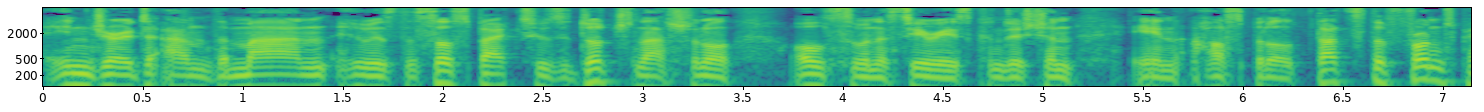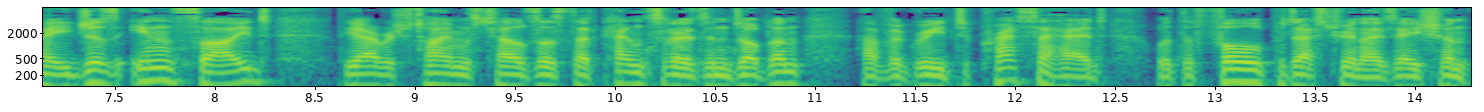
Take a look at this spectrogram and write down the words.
injured, and the man who is the suspect, who's a Dutch national, also in a serious condition in hospital. That's the front pages. Inside, the Irish Times tells us that councillors in Dublin have agreed to press ahead with the full pedestrianisation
